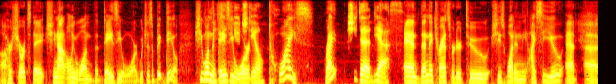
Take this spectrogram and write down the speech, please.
uh, her short stay, she not only won the Daisy Award, which is a big deal, she won the It's Daisy Award deal. twice, right? She did, yes. And then they transferred her to she's what in the ICU at uh,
